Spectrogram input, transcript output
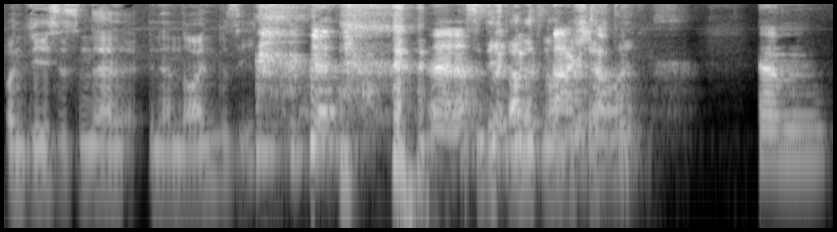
Und wie ist es in der, in der neuen Musik? ja, das ist eine gute Frage, Tauern. Ähm,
